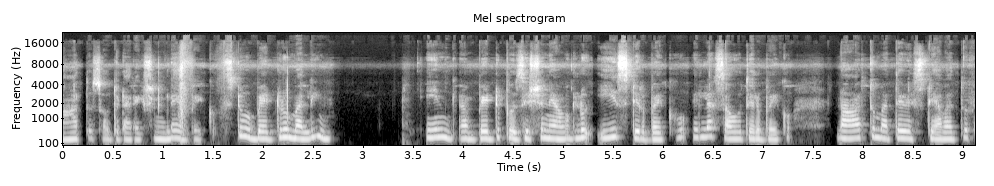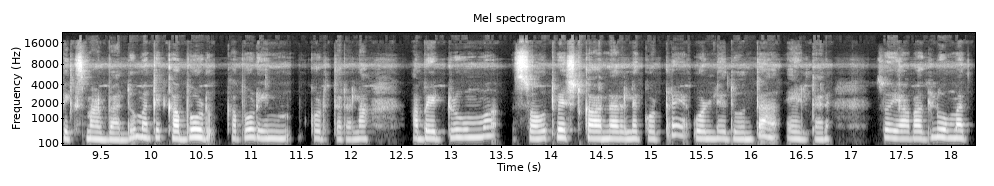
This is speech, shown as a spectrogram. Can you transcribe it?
ನಾರ್ತ್ ಸೌತ್ ಡೈರೆಕ್ಷನಲ್ಲೇ ಇರಬೇಕು. ನೆಕ್ಸ್ಟು ಬೆಡ್ರೂಮಲ್ಲಿ ಏನು ಬೆಡ್ ಪೊಸಿಷನ್ ಯಾವಾಗಲೂ ಈಸ್ಟ್ ಇರಬೇಕು, ಇಲ್ಲ ಸೌತ್ ಇರಬೇಕು. ನಾರ್ತ್ ಮತ್ತು ವೆಸ್ಟ್ ಯಾವತ್ತೂ ಫಿಕ್ಸ್ ಮಾಡಬಾರ್ದು. ಮತ್ತು ಕಬೋರ್ಡು, ಕಬೋರ್ಡ್ ಏನು ಕೊಡ್ತಾರಲ್ಲ, ಆ ಬೆಡ್ರೂಮ್ ಸೌತ್ ವೆಸ್ಟ್ ಕಾರ್ನರಲ್ಲೇ ಕೊಟ್ಟರೆ ಒಳ್ಳೆಯದು ಅಂತ ಹೇಳ್ತಾರೆ. ಸೊ ಯಾವಾಗಲೂ ಮತ್ತು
